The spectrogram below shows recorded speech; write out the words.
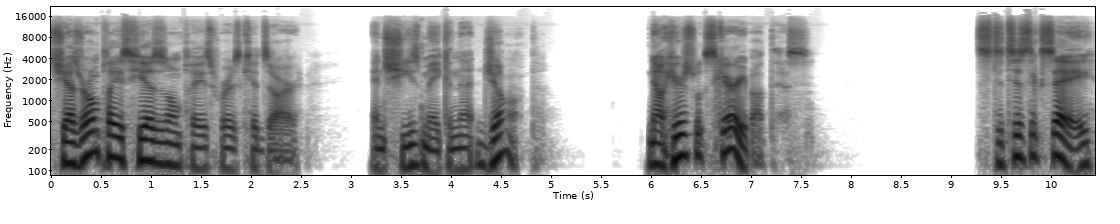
she has her own place. He has his own place where his kids are, and she's making that jump. Now, here's what's scary about this. Statistics say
